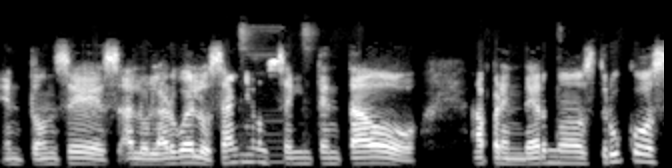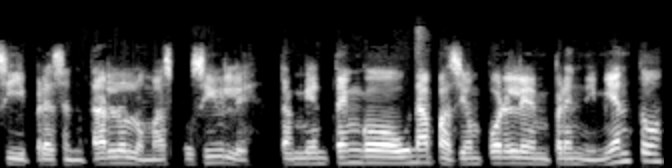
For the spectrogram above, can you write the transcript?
Entonces, a lo largo de los años he intentado aprender nuevos trucos y presentarlo lo más posible. También tengo una pasión por el emprendimiento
